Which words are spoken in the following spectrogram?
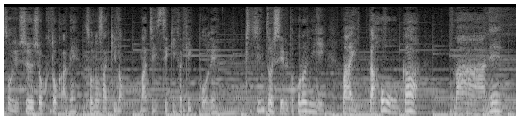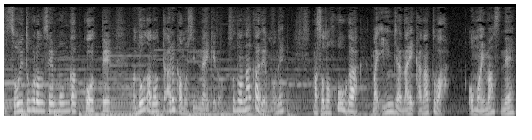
そういう就職とかね、その先の、まあ、実績が結構ね、きちんとしてるところに、まあ、行った方が、まあね、そういうところの専門学校って、まあ、どうなの？ってあるかもしんないけど、その中でもね、まあ、その方が、まあ、いいんじゃないかなとは思いますね。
